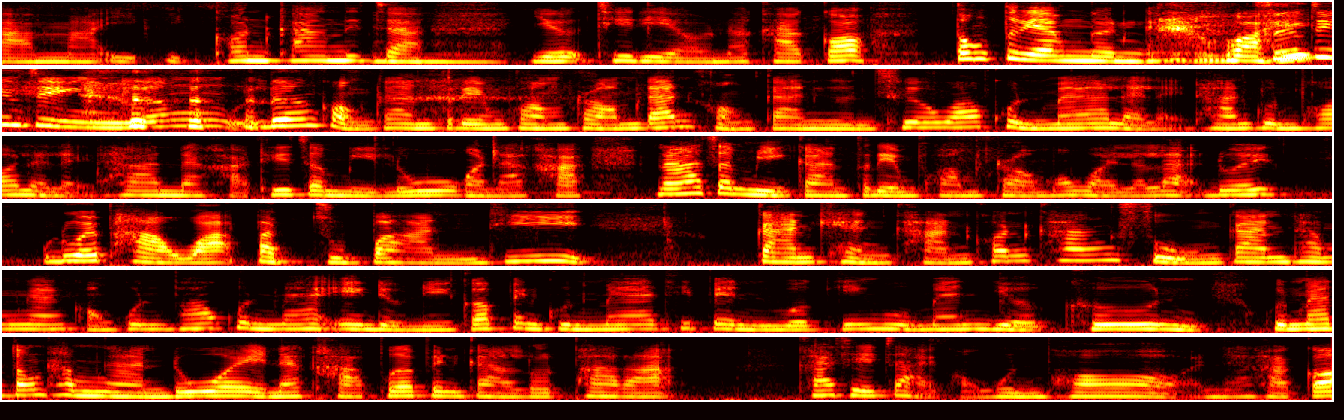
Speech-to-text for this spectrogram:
ตามมาอีกอีกค่อนข้างที่จะเยอะทีเดียวนะคะ ก็ต้องเตรียมเงินกันไว้ซึ่งจริง ๆ เรื่องเรื่องของการเตรียมความพร้อมด้านของการเงินเชื่อว่าคุณแม่หลาย ๆ ท่านคุณพ่อหลาย ๆ ท่านนะคะ ที่จะมีลูกอะนะคะ น่าจะมีการเตรียมความพร้อมเอาไว้แล้วแหละด้วยด้วยภาวะปัจจุบันที่ การแข่งขันค่อนข้างสูงการทำงานของคุณพ่อคุณแม่เองเดี๋ยวนี้ก็เป็นคุณแม่ที่เป็น working woman เยอะขึ้น คุณแม่ต้องทำงานด้วยนะคะ เพื่อเป็นการลดภาระค่าใช้จ่ายของคุณพ่อนะคะ ก็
